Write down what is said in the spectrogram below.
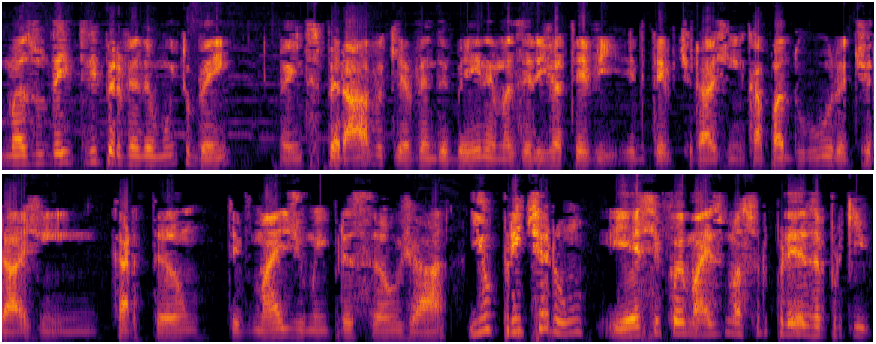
mas o Day Tripper vendeu muito bem. A gente esperava que ia vender bem, né? Mas ele já teve, ele teve tiragem em capa dura, tiragem em cartão, teve mais de uma impressão já. E o Preacher 1, e esse foi mais uma surpresa, porque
